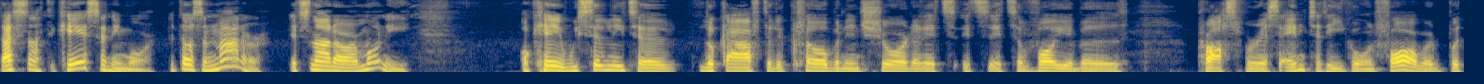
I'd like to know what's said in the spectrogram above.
That's not the case anymore. It doesn't matter. It's not our money. Okay, we still need to look after the club and ensure that it's it's it's a viable prosperous entity going forward, but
